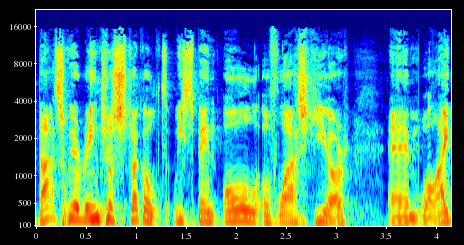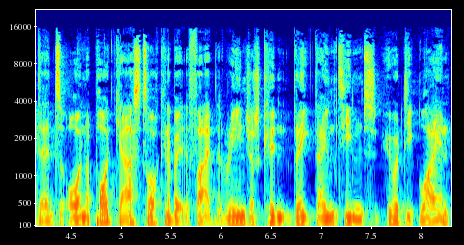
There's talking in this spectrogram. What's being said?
That's where Rangers struggled. We spent all of last year, um, well, I did, on a podcast talking about the fact that Rangers couldn't break down teams who were deep lying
